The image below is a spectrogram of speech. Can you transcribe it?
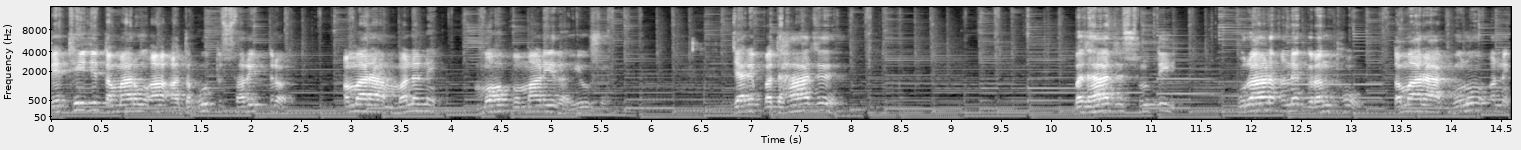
તેથી જ તમારું આ અદ્ભુત ચરિત્ર અમારા મનને મોહ પમાડી રહ્યું છે. જ્યારે બધા જ બધા જ શ્રુતિ, પુરાણ અને ગ્રંથો તમારા ગુણો અને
